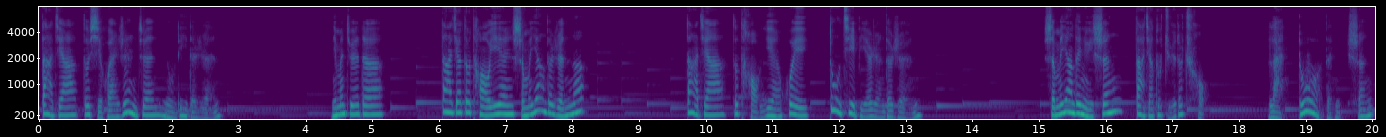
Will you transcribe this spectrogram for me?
大家都喜欢认真努力的人。你们觉得大家都讨厌什么样的人呢？大家都讨厌会妒忌别人的人。什么样的女生大家都觉得丑？懒惰的女生。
